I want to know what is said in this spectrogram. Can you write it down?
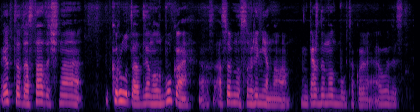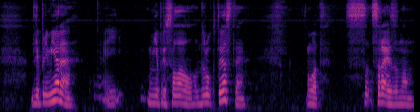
Это достаточно круто для ноутбука, особенно современного. Каждый ноутбук такой выдаст. Для примера, мне присылал друг тесты, вот, с, с Ryzen.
